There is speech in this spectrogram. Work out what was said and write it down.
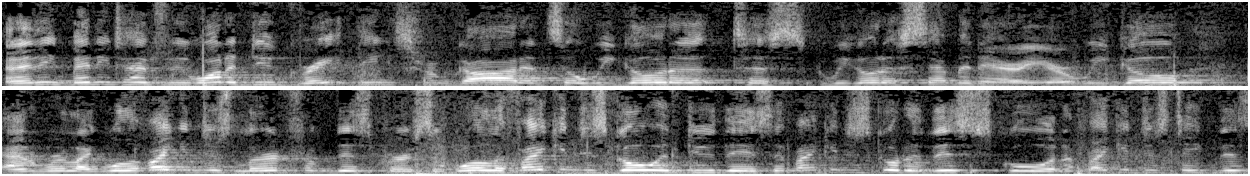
And I think many times we want to do great things from God, and so we go to, to we go to seminary or we go and we're like, well, if I can just learn from this person, well, if I can just go and do this, if I can just go to this school, and if I can just take this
